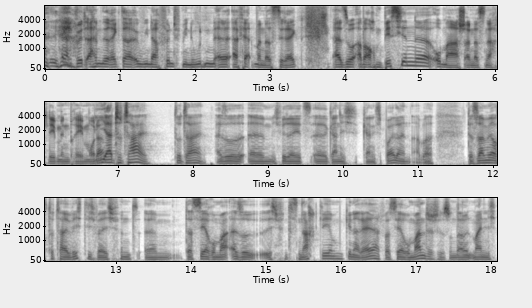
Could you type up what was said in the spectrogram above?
Wird einem direkt da irgendwie nach fünf Minuten äh, erfährt man das direkt. Also aber auch ein bisschen äh, Hommage an das Nachtleben in Bremen, oder? Ja, total. Total. Also ähm, ich will da jetzt äh, gar, nicht, gar nicht spoilern, aber das war mir auch total wichtig, weil ich finde, ähm, das sehr romantisch, also ich finde das Nachtleben generell hat was sehr Romantisches und damit meine ich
